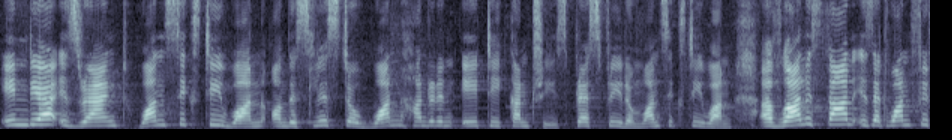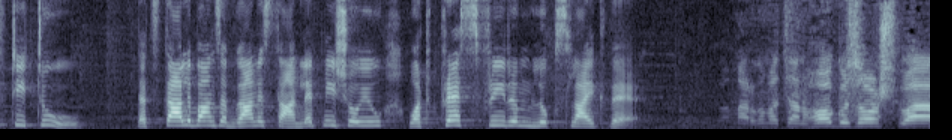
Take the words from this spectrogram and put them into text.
India is ranked 161 on this list of 180 countries, press freedom 161. Afghanistan is at 152. That's Taliban's Afghanistan. Let me show you what press freedom looks like there. مردم تنها گذاشت و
